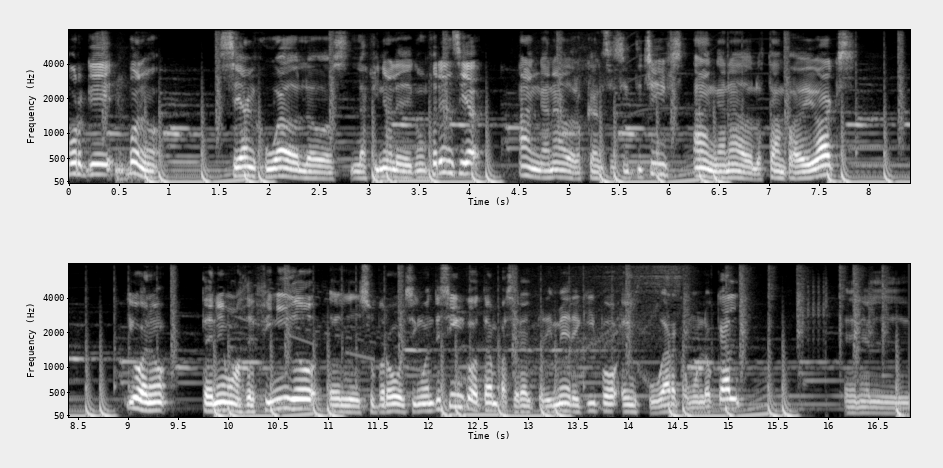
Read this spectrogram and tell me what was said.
porque, bueno, se han jugado los, las finales de conferencia, han ganado los Kansas City Chiefs, han ganado los Tampa Bay Bucks y bueno, tenemos definido el Super Bowl 55, Tampa será el primer equipo en jugar como local en el,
